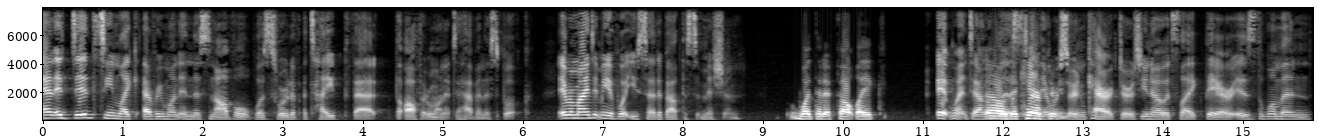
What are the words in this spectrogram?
And it did seem like everyone in this novel was sort of a type that the author wanted to have in this book. It reminded me of what you said about the submission what that it felt like it went down oh, list. The character. there were certain characters. You know, it's like there is the woman,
